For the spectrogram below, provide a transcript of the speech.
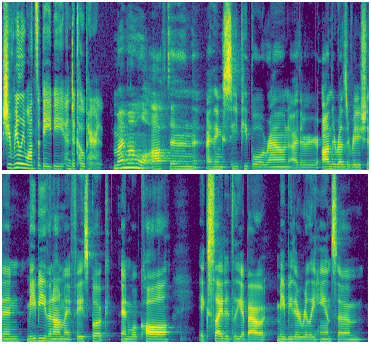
She really wants a baby and to co parent. My mom will often, I think, see people around either on the reservation, maybe even on my Facebook, and will call excitedly about maybe they're really handsome,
